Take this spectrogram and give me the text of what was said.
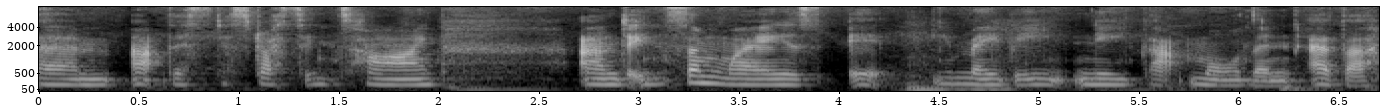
um, at this distressing time and in some ways it you maybe need that more than ever.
